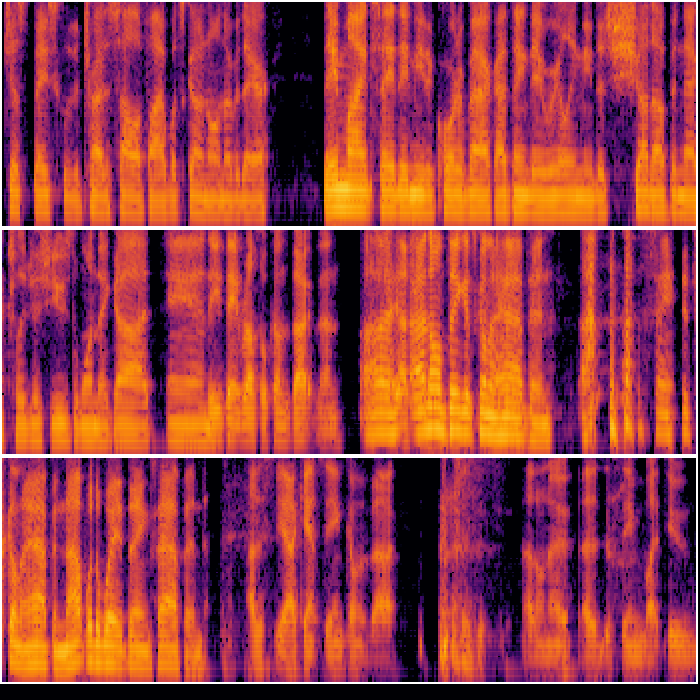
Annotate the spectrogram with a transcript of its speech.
just basically to try to solidify what's going on over there. They might say they need a quarterback. I think they really need to shut up and actually just use the one they got. And so you think Russell comes back then? I I don't think it's going to happen. I'm not saying it's going to happen. Not with the way things happened. I just yeah, I can't see him coming back. I don't know. It just seemed like too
